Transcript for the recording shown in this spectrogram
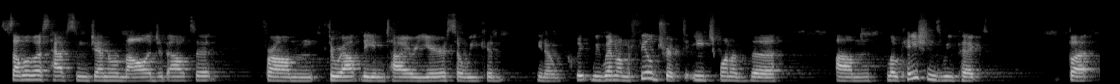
some of us have some general knowledge about it from throughout the entire year, so we could, you know, we went on a field trip to each one of the um, locations we picked, but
